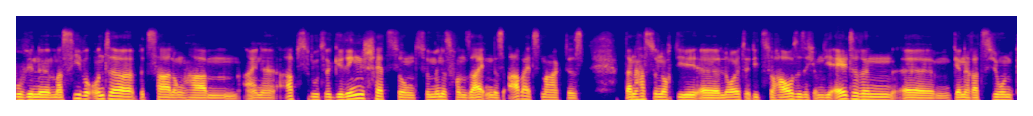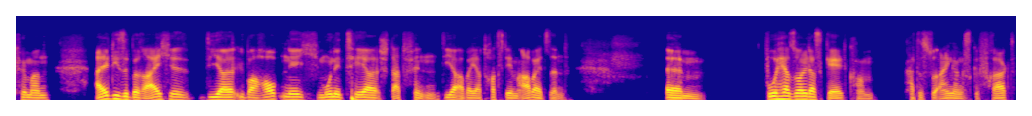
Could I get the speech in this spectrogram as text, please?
wo wir eine massive Unterbezahlung haben, eine absolute Geringschätzung, zumindest von Seiten des Arbeitsmarktes. Dann hast du noch die äh, Leute, die zu Hause sich um die älteren äh, Generationen kümmern all diese Bereiche, die ja überhaupt nicht monetär stattfinden, die ja aber ja trotzdem Arbeit sind. Ähm, Woher soll das Geld kommen? Hattest du eingangs gefragt.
